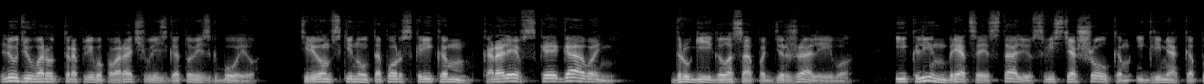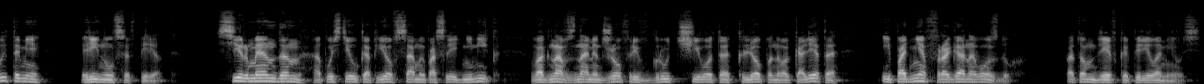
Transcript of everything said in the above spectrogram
Люди у ворот торопливо поворачивались, готовясь к бою. Тирион вскинул топор с криком «Королевская гавань!» Другие голоса поддержали его, и Клин, бряцая сталью, свистя шелком и гремя копытами, ринулся вперед. Сир Мендон опустил копье в самый последний миг, вогнав знамя Джоффри в грудь чьего-то клепанного калета и подняв врага на воздух. Потом древко переломилось.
